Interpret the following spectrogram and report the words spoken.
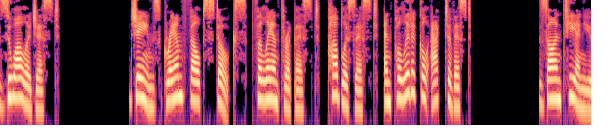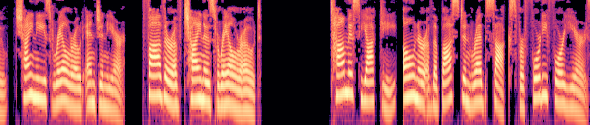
zoologist. James Graham Phelps Stokes, philanthropist, publicist, and political activist. Zhan Tianyou, Chinese railroad engineer, father of China's railroad Thomas Yawkey, owner of the Boston Red Sox for 44 years.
